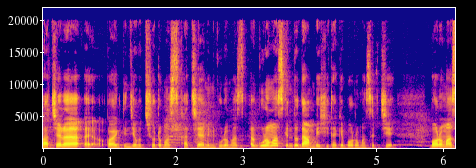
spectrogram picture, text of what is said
বাচ্চারা কয়েকদিন যাবৎ ছোটো মাছ খাচ্ছে আই মিন গুঁড়ো মাছ। আর গুঁড়ো মাছ কিন্তু দাম বেশি থাকে বড় মাছের চেয়ে। বড় মাছ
